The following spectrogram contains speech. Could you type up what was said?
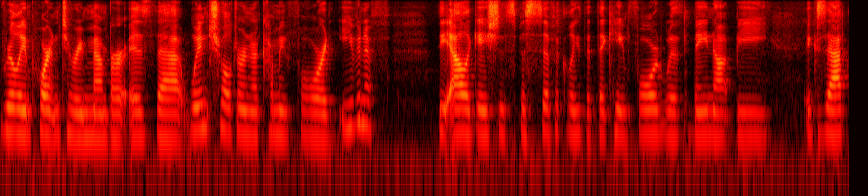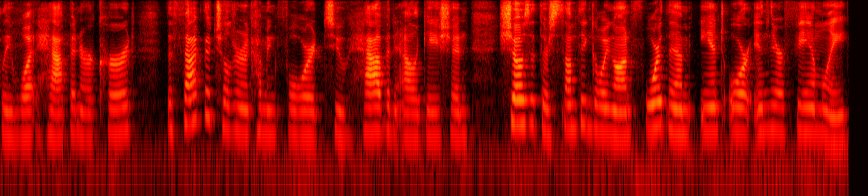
really important to remember is that when children are coming forward, even if the allegation specifically that they came forward with may not be exactly what happened or occurred, the fact that children are coming forward to have an allegation shows that there's something going on for them and or in their family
